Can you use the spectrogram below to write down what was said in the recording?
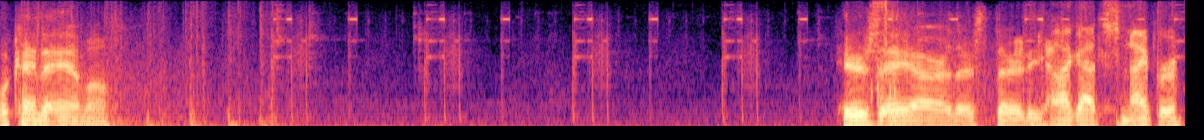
What kind of ammo? Here's AR, there's 30. I got sniper.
